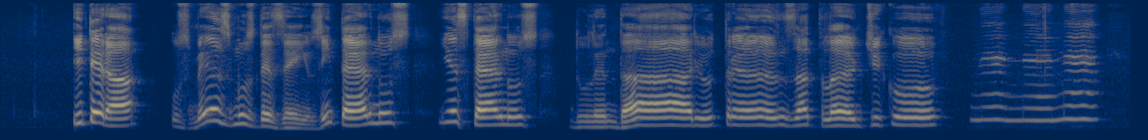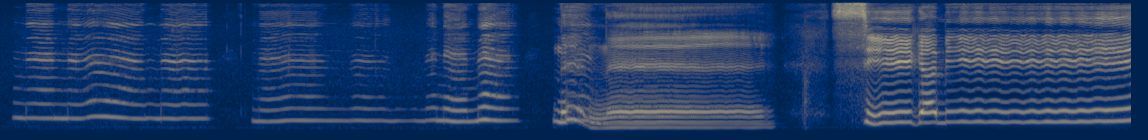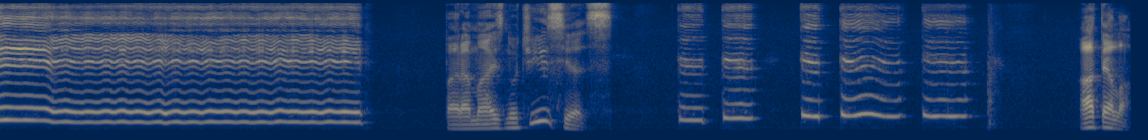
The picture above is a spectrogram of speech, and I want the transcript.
E terá os mesmos desenhos internos e externos do lendário transatlântico. Na, na, na. Na. Nené. Siga-me para mais notícias. Tu, tu, tu. Até lá.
